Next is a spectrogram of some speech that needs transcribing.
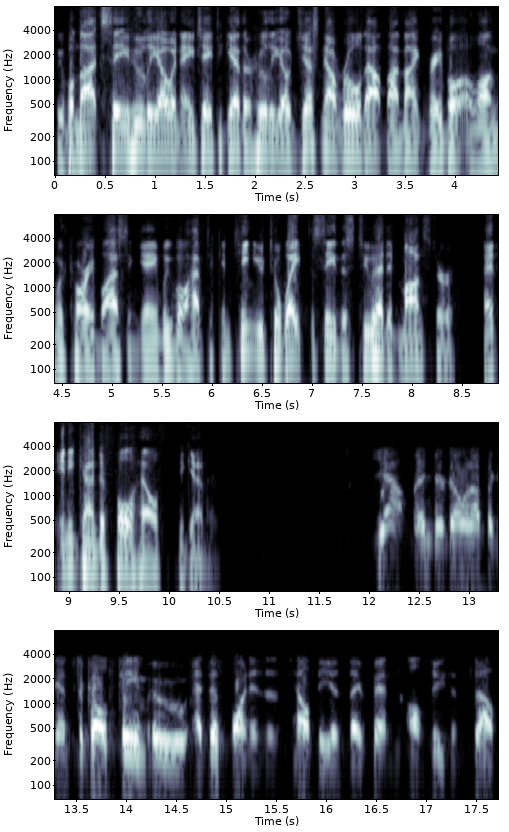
we will not see Julio and AJ together. Julio just now ruled out by Mike Vrabel along with Khari Blasingame. We will have to continue to wait to see this two-headed monster at any kind of full health together. Yeah, and you're going up against the Colts team who at this point is as healthy as they've been all season. So,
